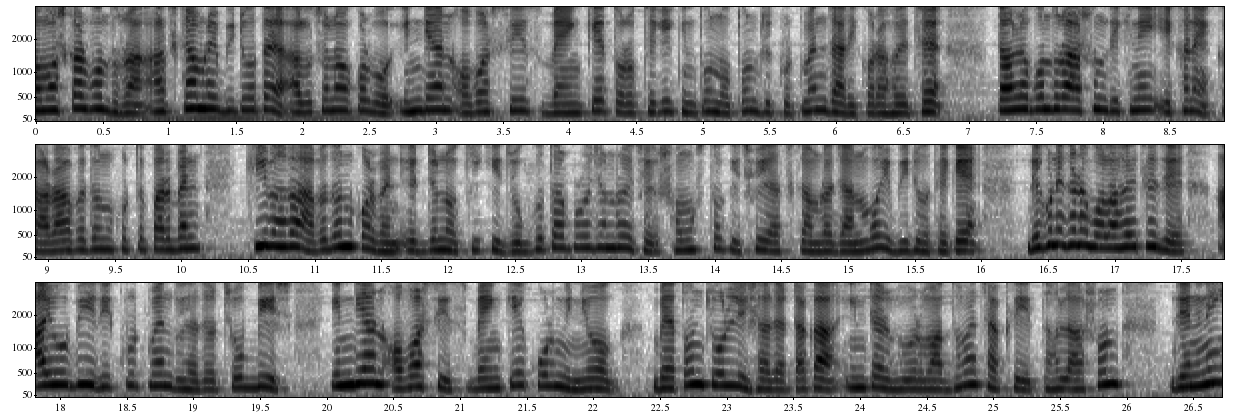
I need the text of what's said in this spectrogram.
নমস্কার বন্ধুরা, আজকে আমরা এই ভিডিওতে আলোচনা করব ইন্ডিয়ান ওভারসিজ ব্যাংকের তরফ থেকে কিন্তু নতুন রিক্রুটমেন্ট জারি করা হয়েছে। তাহলে বন্ধুরা, আসুন দেখে নিই এখানে কারা আবেদন করতে পারবেন, কীভাবে আবেদন করবেন, এর জন্য কি কি যোগ্যতার প্রয়োজন রয়েছে, সমস্ত কিছুই আজকে আমরা জানব এই ভিডিও থেকে। দেখুন, এখানে বলা হয়েছে যে আইওবি রিক্রুটমেন্ট দুই হাজার চব্বিশ ইন্ডিয়ান ওভারসিজ ব্যাংকে কর্মী নিয়োগ, বেতন চল্লিশ হাজার টাকা ইন্টারভিউয়ের মাধ্যমে চাকরি। তাহলে আসুন জেনে নিই,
